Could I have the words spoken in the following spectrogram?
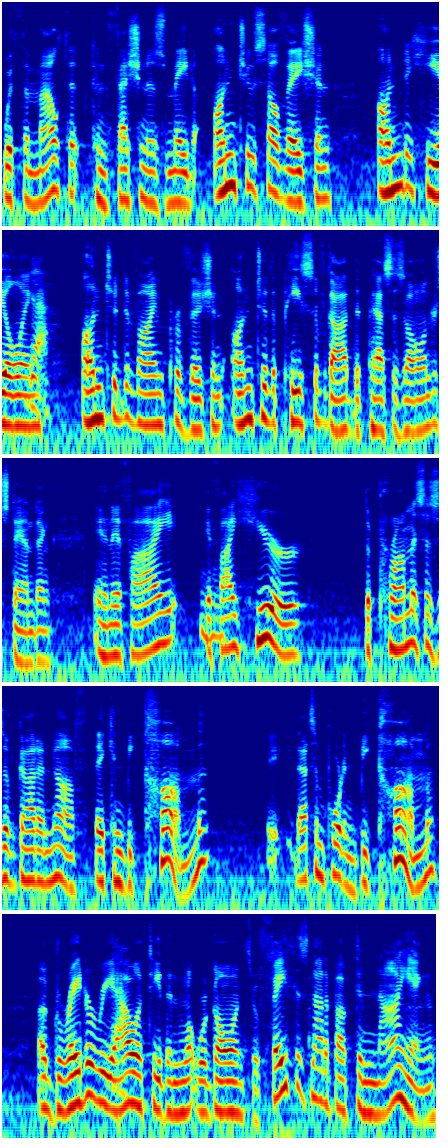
with the mouth that confession is made unto salvation, unto healing, Yeah. Unto divine provision, unto the peace of God that passes all understanding. And if I if hmm. I hear the promises of God enough, they can become that's important, become a greater reality than what we're going through. Faith is not about denying,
